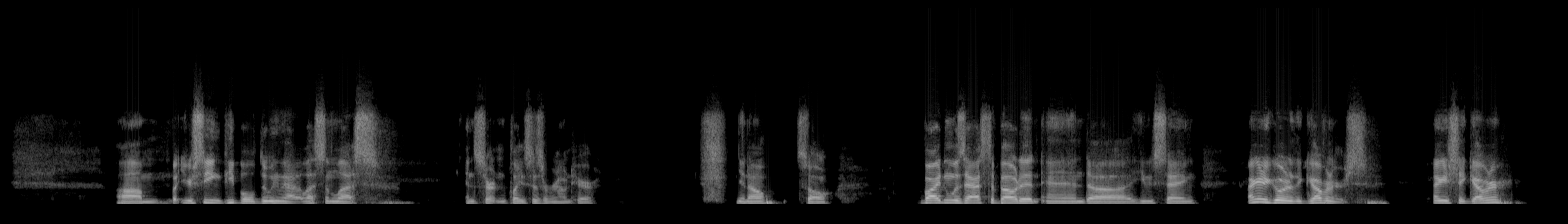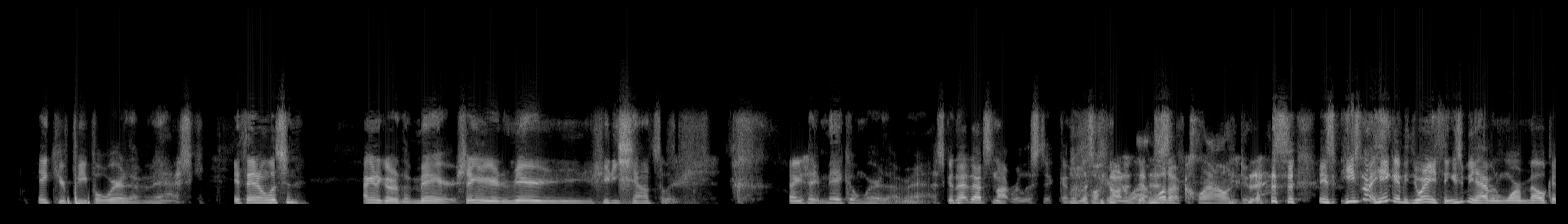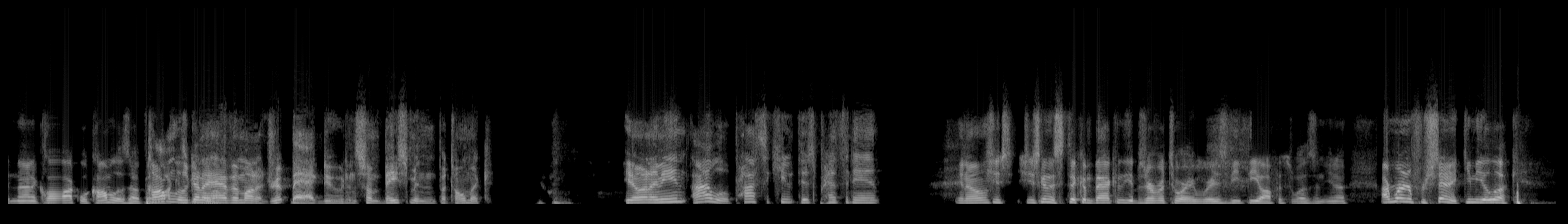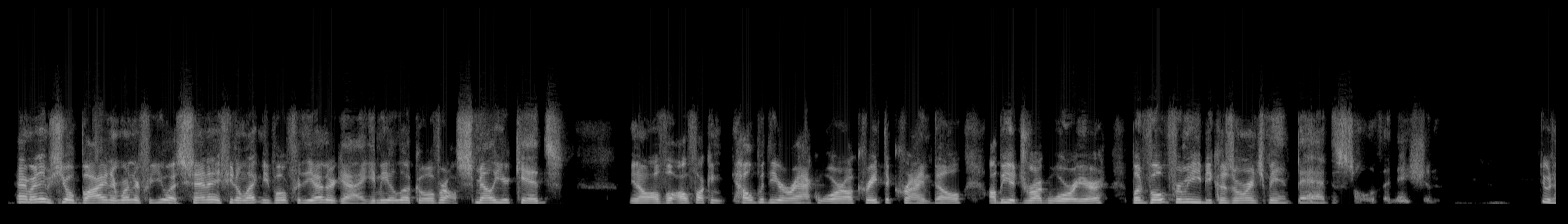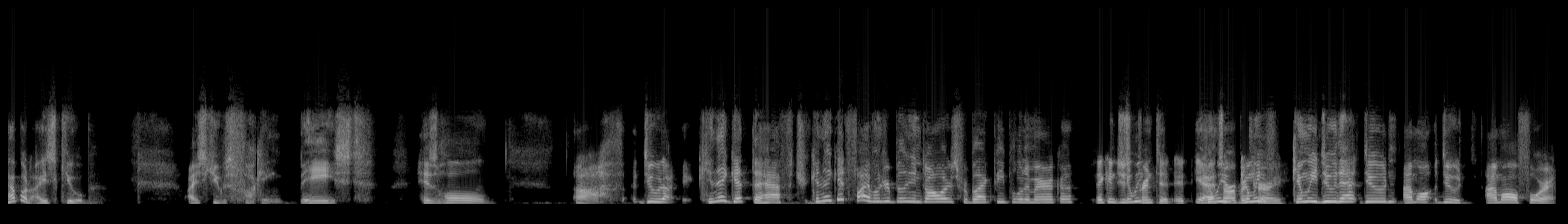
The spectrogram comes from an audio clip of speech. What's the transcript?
Um, but you're seeing people doing that less and less in certain places around here. You know, so Biden was asked about it, and uh, he was saying, "I'm going to go to the governors. I'm going to say, Governor, make your people wear the mask. If they don't listen, I'm going to go to the mayors. I'm going to go to the mayor, city councilors. Going to say, make him wear that mask. And that, that's not realistic. I mean, let's be honest. clown. what a clown, dude. he's, he's not. He ain't gonna be doing anything. He's gonna be having warm milk at nine o'clock while Kamala's out there. Kamala's going to have him on a drip bag, dude, in some basement in Potomac. You know what I mean? I will prosecute this president. You know? She's she's gonna stick him back in the observatory where his VP office was, and you know, I'm running for senate. Give me a look. Hey, my name is Joe Biden. I'm running for U.S. Senate. If you don't like me, vote for the other guy. Give me a look over. I'll smell your kids. You know, I'll, I'll fucking help with the Iraq war. I'll create the crime bill. I'll be a drug warrior. But vote for me because Orange Man bad, the soul of the nation. Dude, how about Ice Cube? Ice Cube's fucking beast. His whole, ah, dude, can they get the half? Can they get five hundred billion dollars for black people in America? They can just Can we- print it. it yeah, it's we- arbitrary. Can we, can we do that, dude? I'm all, dude. I'm all for it.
